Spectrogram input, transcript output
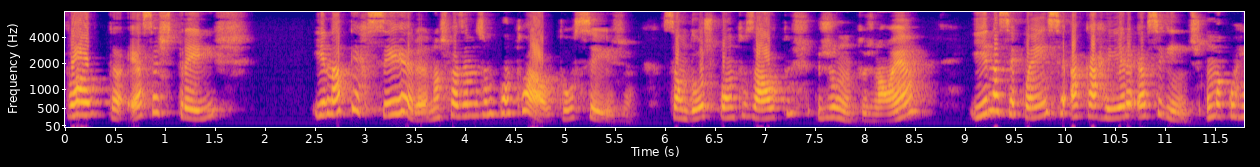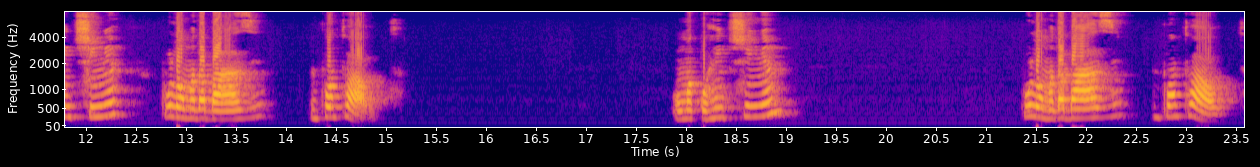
volta essas três e na terceira nós fazemos um ponto alto, ou seja, são dois pontos altos juntos, não é? E na sequência a carreira é o seguinte: uma correntinha, pula uma da base, um ponto alto. Uma correntinha, pula uma da base, um ponto alto.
